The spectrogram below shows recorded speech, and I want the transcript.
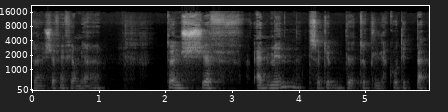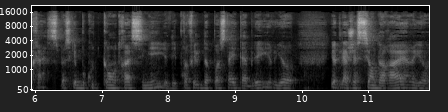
tu as un chef infirmière, tu as une chef admin qui s'occupe de tout le côté de paperasse, parce qu'il y a beaucoup de contrats à signer, il y a des profils de poste à établir, il y a, il y a de la gestion d'horaire, il y a,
